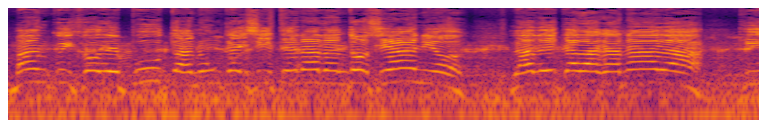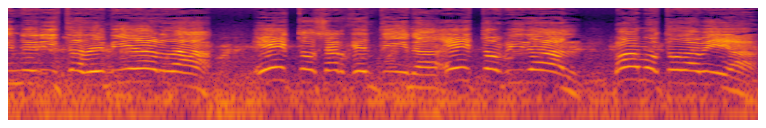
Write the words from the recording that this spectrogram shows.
Manco, hijo de puta, nunca hiciste nada en 12 años. La década ganada. Kirchneristas de mierda. Esto es Argentina, esto es Vidal. Vamos todavía.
